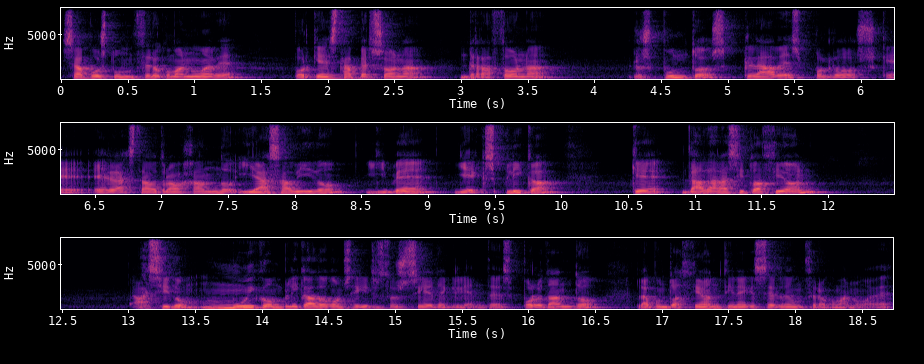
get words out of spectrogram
se ha puesto un 0,9 porque esta persona razona los puntos claves por los que él ha estado trabajando y ha sabido y ve y explica que, dada la situación, ha sido muy complicado conseguir estos 7 clientes. Por lo tanto, la puntuación tiene que ser de un 0,9.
